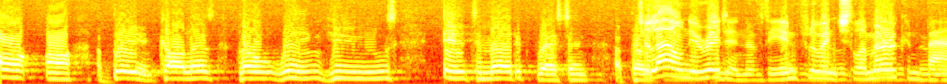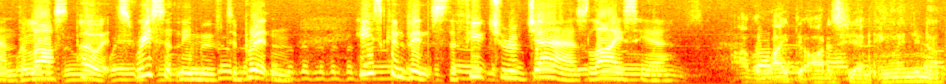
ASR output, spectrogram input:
uh-uh, brilliant colors, glowing hues, intimate expression. Jalal Nuruddin of the influential American band The Last Poets recently moved to Britain. He's convinced the future of jazz lies here. I would like the artists here in England, you know,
